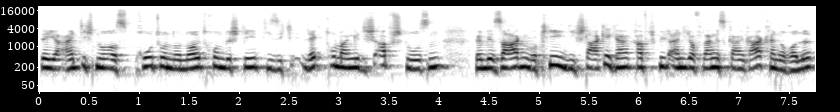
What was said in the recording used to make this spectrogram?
der ja eigentlich nur aus Protonen und Neutronen besteht, die sich elektromagnetisch abstoßen. Wenn wir sagen, okay, die starke Kernkraft spielt eigentlich auf langes gar, gar keine Rolle,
